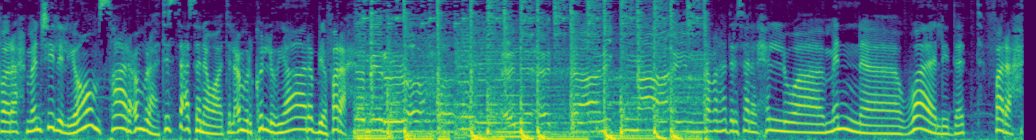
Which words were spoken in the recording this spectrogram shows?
فرح منشي لليوم صار عمرها تسع سنوات. العمر كله يا رب يا فرح. هذه الرسالة الحلوة من آه، والدة فرح.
